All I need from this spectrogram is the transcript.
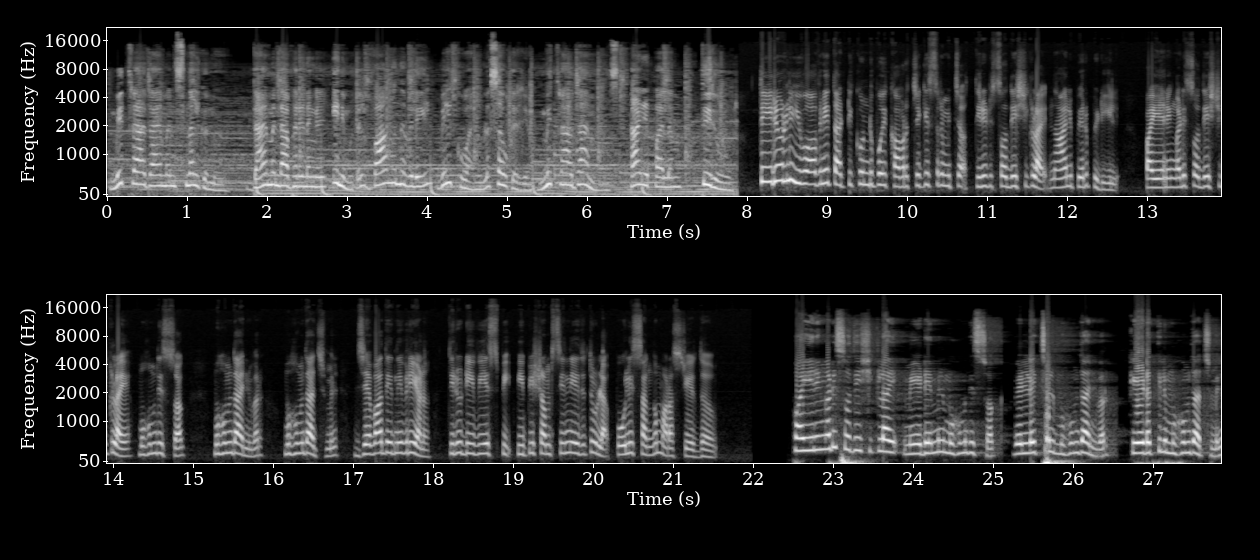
മിത്ര ഡയമണ്ട്സ് നൽകുന്നു. ഡയമണ്ട് ആഭരണങ്ങൾ ഇനി മുതൽ വാങ്ങുന്ന വിലയിൽ വിൽക്കുവാനുള്ള സൗകര്യം മിത്ര ഡയമണ്ട്സ് താഴെപ്പാലം തിരൂർ. തിരൂരിൽ യുവാവിനെ തട്ടിക്കൊണ്ടുപോയി കവർച്ചയ്ക്ക് ശ്രമിച്ച തിരൂർ സ്വദേശികളായ നാലു പേർ പിടിയിൽ. പയ്യനങ്ങാടി സ്വദേശികളായ മുഹമ്മദ് ഇസ്വാഖ് മുഹമ്മദ് അൻവർ മുഹമ്മദ് അജ്മൽ ജവാദ് എന്നിവരെയാണ് Tirur S P P P ഷംസിന് നേതൃത്വമുള്ള പോലീസ് സംഘം അറസ്റ്റ് ചെയ്തത്. പയ്യനങ്ങാടി സ്വദേശികളായ മേഡേമിൽ മുഹമ്മദ് ഇസ്വാഖ് വെള്ളച്ചൽ മുഹമ്മദ് അൻവർ കേടത്തിൽ മുഹമ്മദ് അജ്മൽ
